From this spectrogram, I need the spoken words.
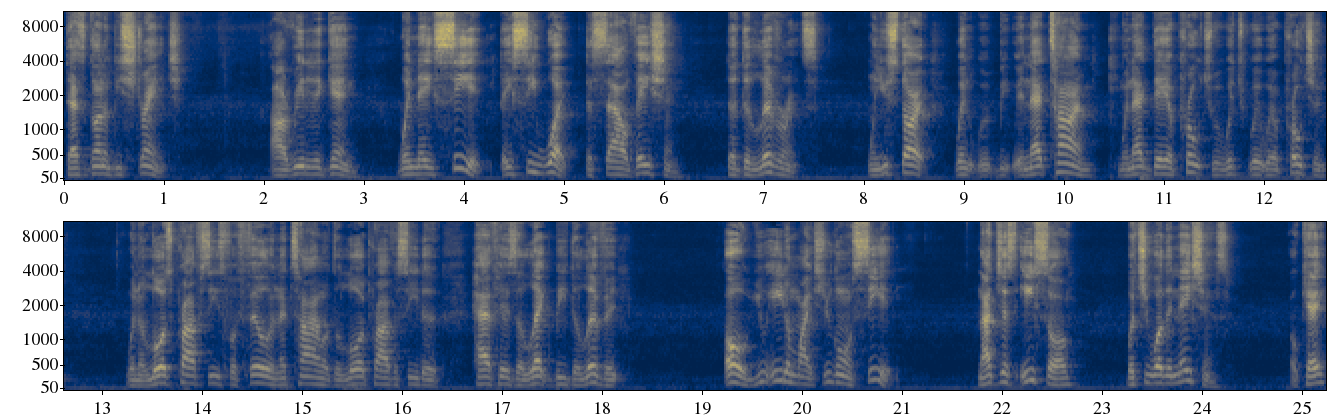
that's going to be strange? I'll read it again. When they see it, they see what? The salvation, the deliverance. When you start, when in that time, when that day approach, which we're approaching, when the Lord's prophecy is fulfilled in the time of the Lord prophecy to have his elect be delivered, oh, you Edomites, you're going to see it. Not just Esau, but you other nations. Okay?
